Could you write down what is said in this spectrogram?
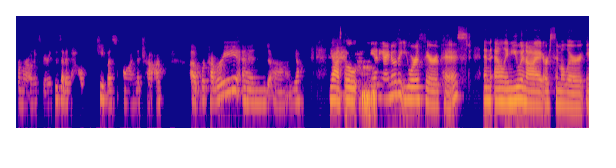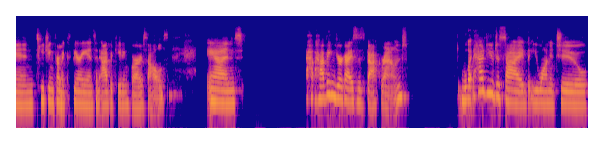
from our own experiences that have helped keep us on the track of recovery and um, yeah. Yeah so annie i know that you're a therapist and ellen you and i are similar in teaching from experience and advocating for ourselves. And ha- having your guys' background what had you decide that you wanted to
